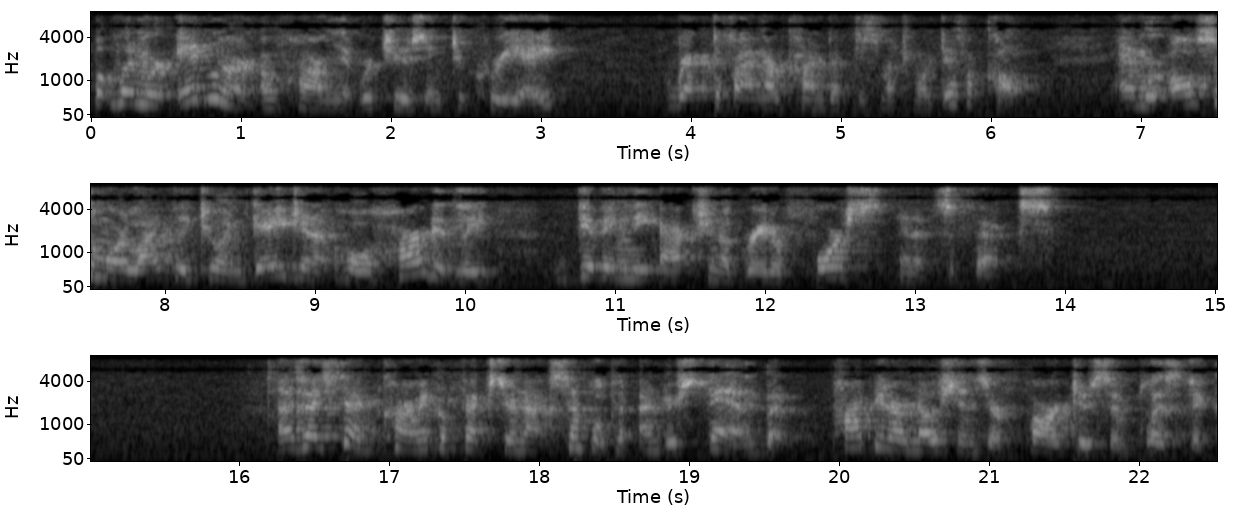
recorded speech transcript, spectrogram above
But when we're ignorant of harm that we're choosing to create, rectifying our conduct is much more difficult. And we're also more likely to engage in it wholeheartedly giving the action a greater force in its effects. As I said, karmic effects are not simple to understand, but popular notions are far too simplistic,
